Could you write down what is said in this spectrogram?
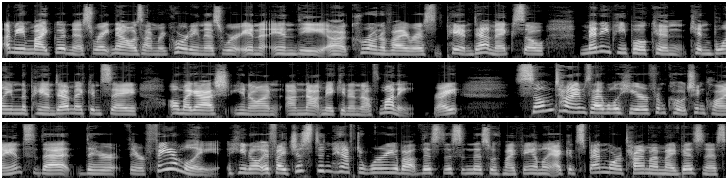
I mean, my goodness, right now as I'm recording this, we're in in the uh, coronavirus pandemic, so many people can can blame the pandemic and say, "Oh my gosh, you know, I'm I'm not making enough money," right? Sometimes I will hear from coaching clients that their their family, you know, if I just didn't have to worry about this, this, and this with my family, I could spend more time on my business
